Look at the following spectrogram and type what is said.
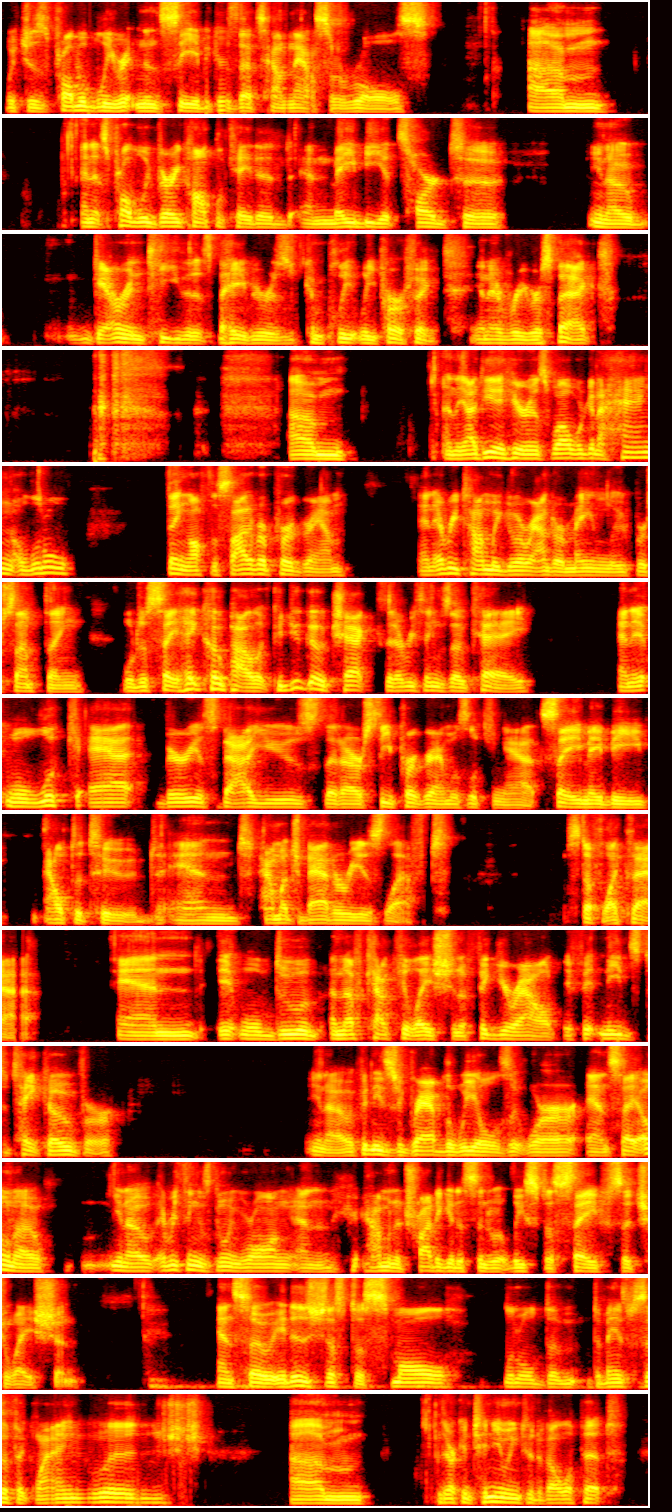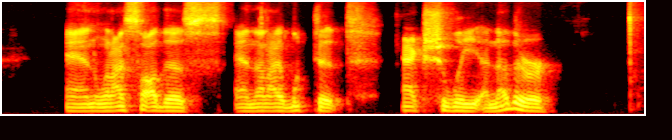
which is probably written in C because that's how NASA rolls. Um, and it's probably very complicated and maybe it's hard to, you know, guarantee that its behavior is completely perfect in every respect. um, and the idea here is, well, we're going to hang a little thing off the side of our program. And every time we go around our main loop or something, we'll just say, hey, Copilot, could you go check that everything's okay? And it will look at various values that our C program was looking at, say maybe altitude and how much battery is left, stuff like that and it will do enough calculation to figure out if it needs to take over you know if it needs to grab the wheels it were and say oh no you know everything is going wrong and i'm going to try to get us into at least a safe situation. And so it is just a small little dom domain specific language. Um, they're continuing to develop it. And when i saw this and then i looked at actually another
